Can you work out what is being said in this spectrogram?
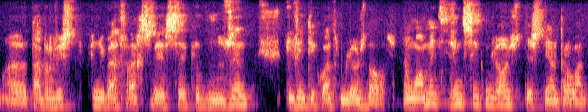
uh, está previsto que o Nibet vai receber cerca de 224 milhões de dólares. É um aumento de 25 milhões deste ano para o ano.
